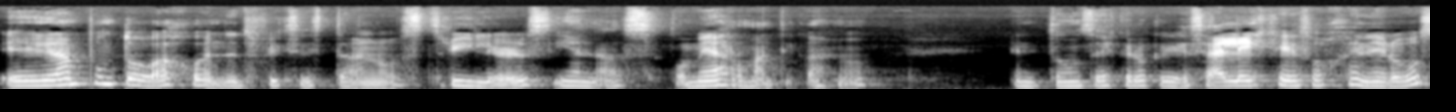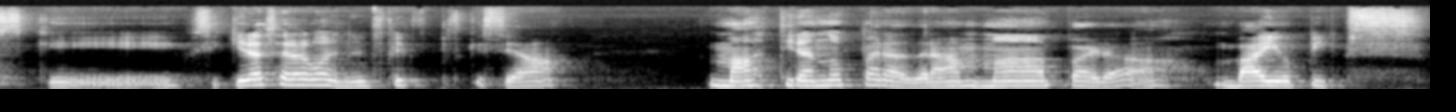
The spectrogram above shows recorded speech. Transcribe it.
el gran punto bajo de Netflix está en los thrillers y en las comedias románticas, ¿no? Entonces creo que se aleje de esos géneros, que si quiere hacer algo de Netflix, pues que sea más tirando para drama, para biopics,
